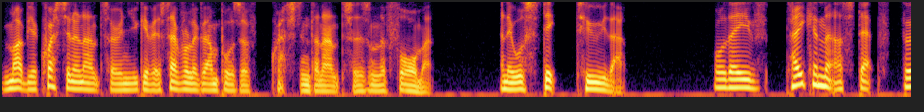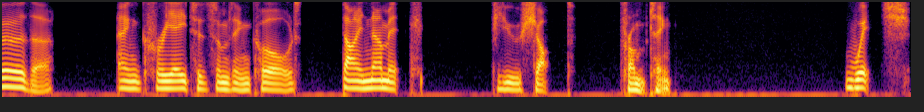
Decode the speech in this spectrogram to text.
might be a question and answer and you give it several examples of questions and answers and the format and it will stick to that. Well they've taken that a step further and created something called dynamic few shot prompting, which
